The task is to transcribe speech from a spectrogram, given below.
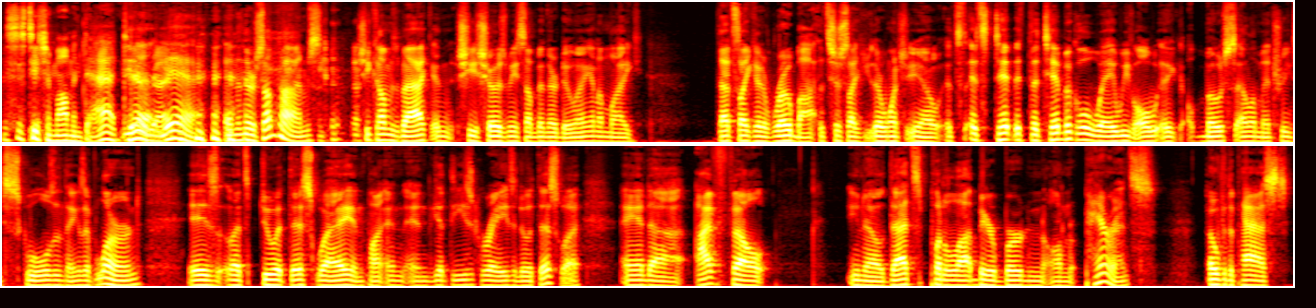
this is teaching mom and dad too, yeah, right? Yeah. and then there's sometimes she comes back and she shows me something they're doing, and I'm like, that's like a robot. It's just like they're want you know, it's it's tip it's the typical way we've all like, most elementary schools and things have learned is let's do it this way and and and get these grades and do it this way. And uh, I've felt, you know, that's put a lot bigger burden on parents over the past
